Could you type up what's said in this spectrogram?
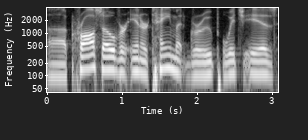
Crossover Entertainment Group, which is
